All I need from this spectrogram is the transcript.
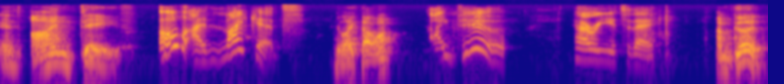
And I'm Dave. Oh, I like it. You like that one? I do. How are you today? I'm good.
